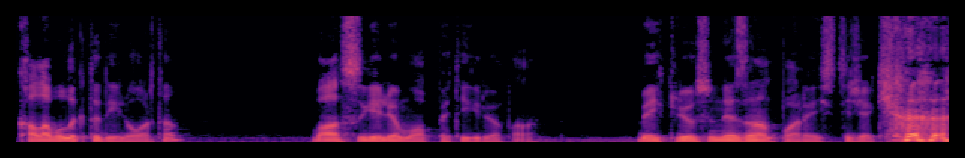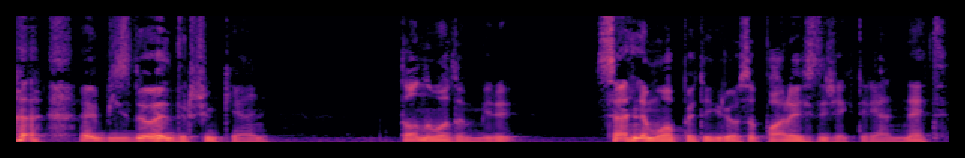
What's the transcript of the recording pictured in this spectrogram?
kalabalık da değil ortam. Bazısı geliyor muhabbete giriyor falan. Bekliyorsun ne zaman para isteyecek. Bizde öyledir çünkü yani. Tanımadığın biri senle muhabbete giriyorsa para isteyecektir yani net.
